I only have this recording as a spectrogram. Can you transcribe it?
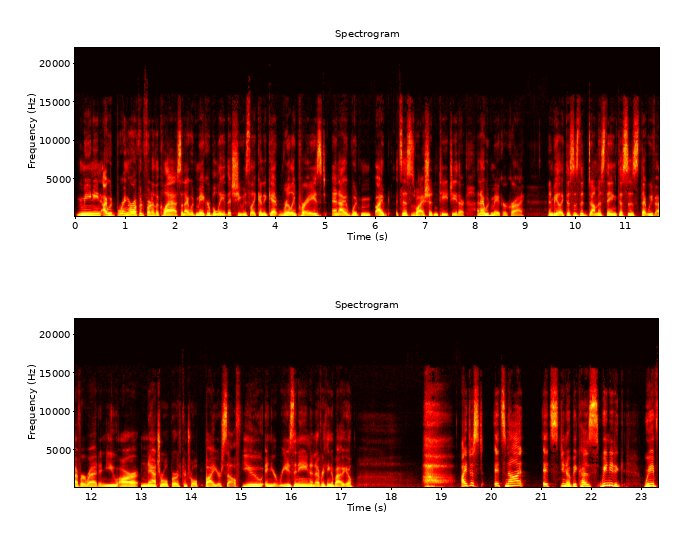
Meaning I would bring her up in front of the class and I would make her believe that she was like going to get really praised and I would I this is why I shouldn't teach either. And I would make her cry and be like this is the dumbest thing this is that we've ever read and you are natural birth control by yourself. You and your reasoning and everything about you. I just it's not it's you know because we need to we've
